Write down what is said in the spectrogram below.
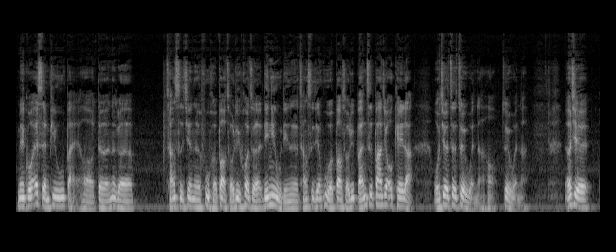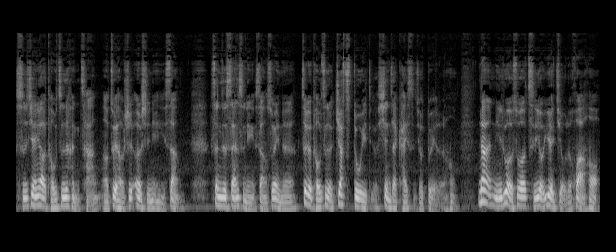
美国 S M P 五百哈的那个长时间的复合报酬率，或者零零五零的长时间复合报酬率百分之八就 OK 了。我觉得这最稳了哈，最稳了，而且时间要投资很长啊，最好是二十年以上，甚至三十年以上。所以呢，这个投资 just do it，现在开始就对了哈。那你如果说持有越久的话哈，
